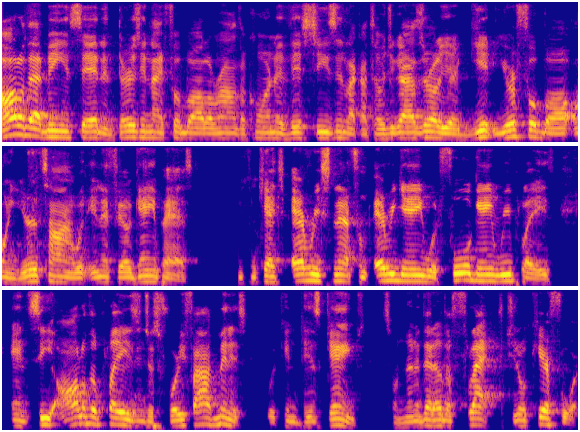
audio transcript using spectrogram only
All of that being said, and Thursday night football around the corner this season, like I told you guys earlier, get your football on your time with NFL Game Pass. You can catch every snap from every game with full game replays and see all of the plays in just 45 minutes with condensed games. So none of that other flack that you don't care for.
